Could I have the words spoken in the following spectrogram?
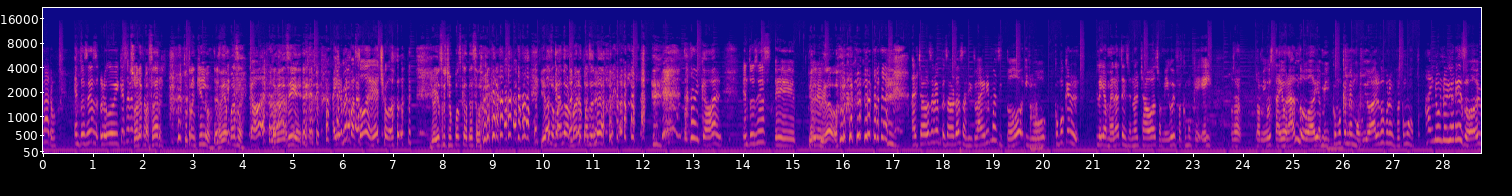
claro. Entonces luego vi que se le Suele pasar. Tú tranquilo, la vida Sí. pasa. Cabal. La vida sigue. Ayer me pasó, de hecho. Yo ya escuché un podcast de eso. y es lo más normal, no pasa nada. Ay, cabal. Entonces, eh, eh, cuidado. al chavo se le empezaron a salir lágrimas y todo. Y yo, como que le, le llamé la atención al chavo, a su amigo, y fue como que, hey, o sea, tu amigo está llorando. ¿va? Y a mí, como que me movió algo, pero fue como, ay, no, no llores. ¿va?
